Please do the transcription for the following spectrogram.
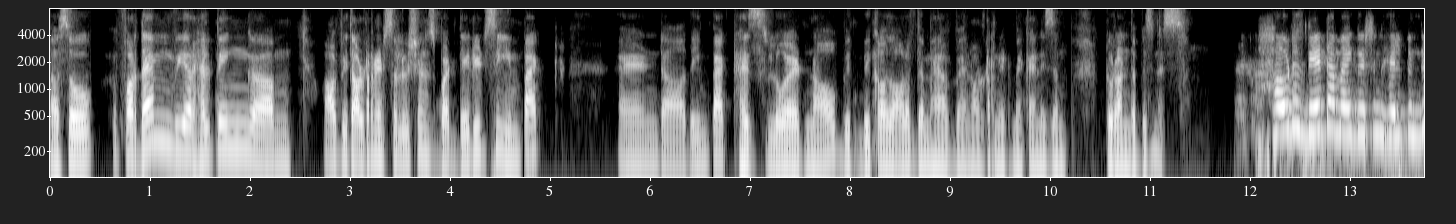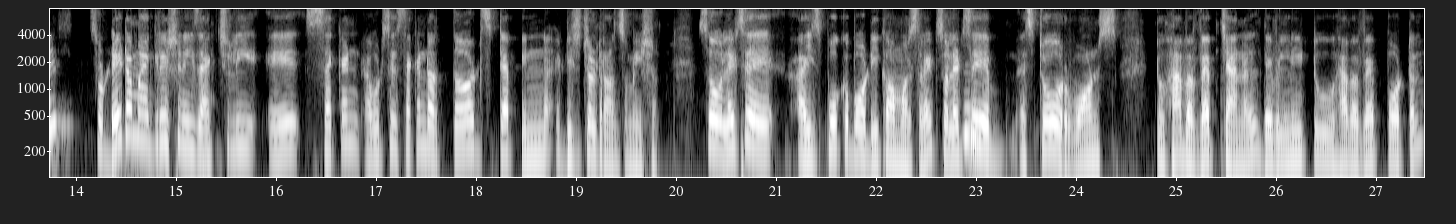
Uh, so for them, we are helping um, out with alternate solutions, but they did see impact and uh, the impact has lowered now with, because all of them have an alternate mechanism to run the business. How does data migration help in this? So data migration is actually a second, I would say second or third step in digital transformation. So let's say I spoke about e-commerce, right? So let's say a, a, store wants to have a web channel. They will need to have a web portal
